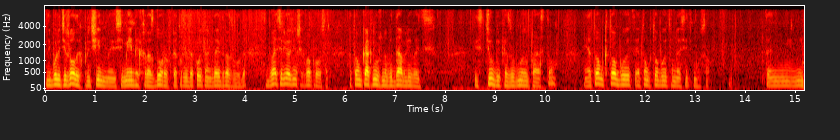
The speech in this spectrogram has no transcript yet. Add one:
наиболее тяжелых причин семейных раздоров, которые доходят иногда и до развода, два серьезнейших вопроса. О том, как нужно выдавливать из тюбика зубную пасту, и о том, кто будет, и о том, кто будет выносить мусор. Это не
